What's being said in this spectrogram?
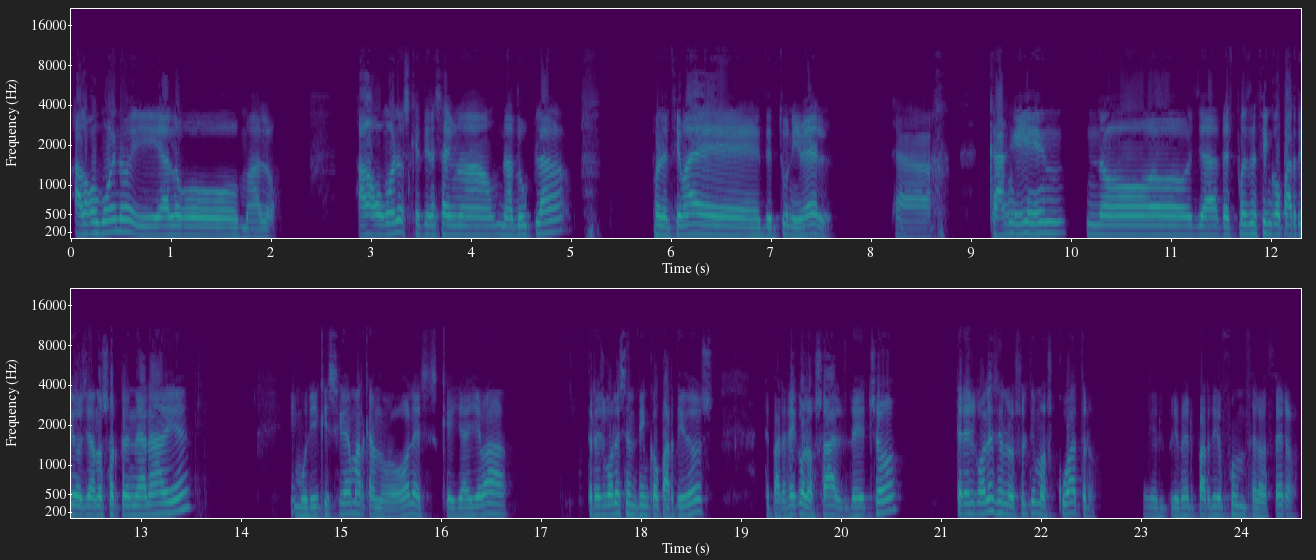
algo bueno y algo malo. Algo bueno es que tienes ahí una, dupla por encima de, tu nivel. O sea, Kangin no, ya después de cinco partidos ya no sorprende a nadie y Muriki sigue marcando goles. Es que ya lleva tres goles en cinco partidos. Me parece colosal. De hecho, tres goles en los últimos cuatro. El primer partido fue un 0-0.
